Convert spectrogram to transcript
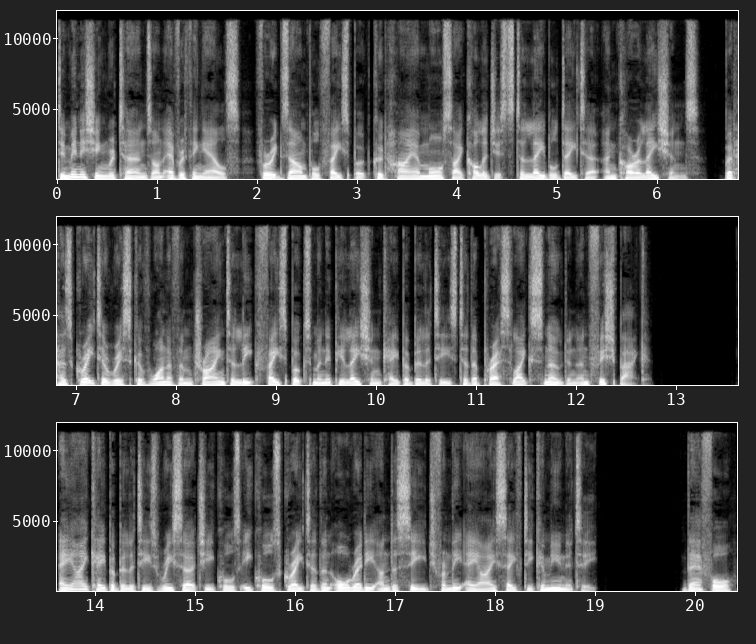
diminishing returns on everything else. For example, Facebook could hire more psychologists to label data and correlations, but has greater risk of one of them trying to leak Facebook's manipulation capabilities to the press like Snowden and Fishback. AI capabilities research equals equals greater than already under siege from the AI safety community. Therefore,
